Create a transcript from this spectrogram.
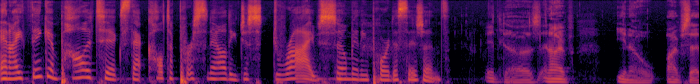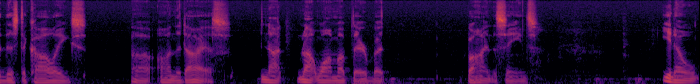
and I think in politics that cult of personality just drives so many poor decisions. It does, and I've, you know, I've said this to colleagues uh, on the dais, not not while I'm up there, but behind the scenes. You know,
